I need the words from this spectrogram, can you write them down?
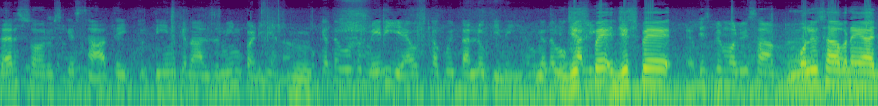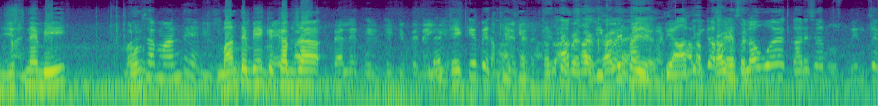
दर्स और उसके साथ एक तो तीन कनाल ज़मीन पड़ी है ना हम्म। वो कहते है वो तो मेरी है उसका कोई ताल्लुक ही नहीं है। वो कहता है वो जिस पे जिस पे जिस पे मौलवी साहब मौलवी साहब ने या जिसने भी मौलवी साहब मानते हैं मानते भी हैं कि कब्जा पहले थे ठेके पे नहीं है। ठेके पे था। है। फैसला हुआ है कारी साहब उस दिन से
